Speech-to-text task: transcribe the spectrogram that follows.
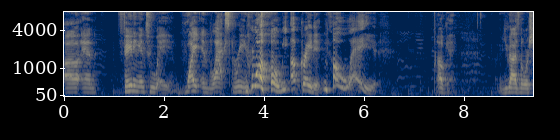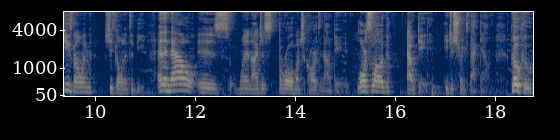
Uh, and fading into a white and black screen. Whoa, we upgraded. No way. Okay. You guys know where she's going. She's going into B. And then now is when I just throw a bunch of cards and outdated. Lord Slug, outdated. He just shrinks back down. Goku,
